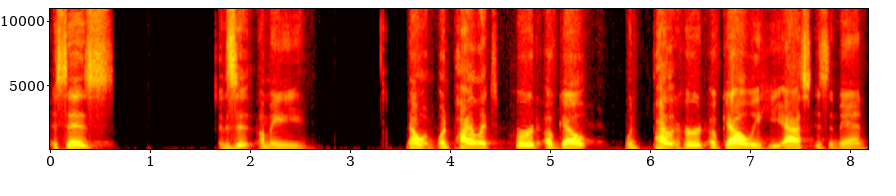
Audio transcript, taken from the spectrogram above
It says, this is, I mean, now when Pilate heard of Gal, when Pilate heard of Galilee, he asked, "Is the man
